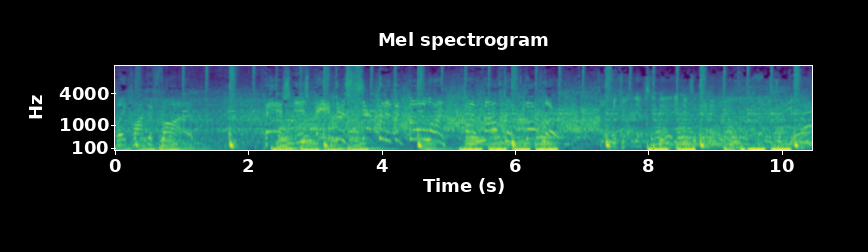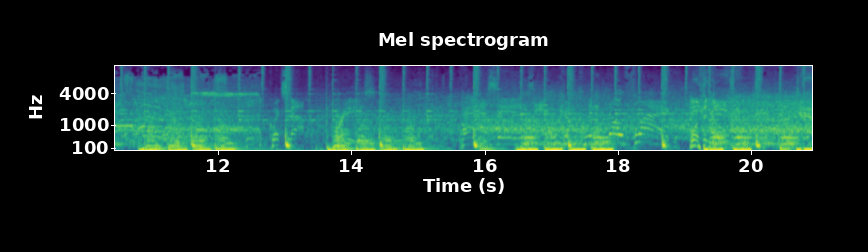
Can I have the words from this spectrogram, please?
Play clock at five. Pass is intercepted at the goal line by Malcolm Butler. Yes, he did. He gives it to Henry. Quick snap. Brees. Pass is incomplete. No flag. Fourth and goal.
